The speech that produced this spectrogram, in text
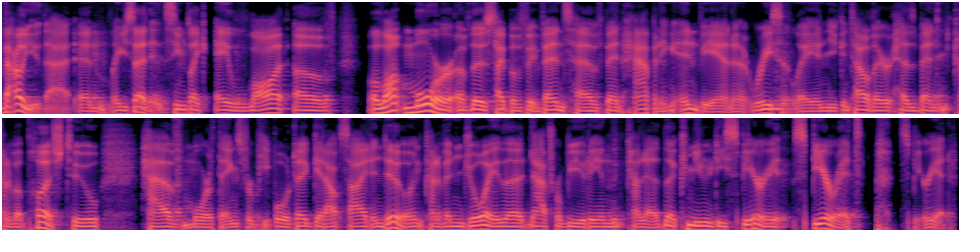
value that. And like you said, it seems like a lot of a lot more of those type of events have been happening in Vienna recently, and you can tell there has been kind of a push to have more things for people to get outside and do, and kind of enjoy the natural beauty and the kind of the community spirit, spirit, spirit,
